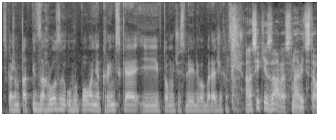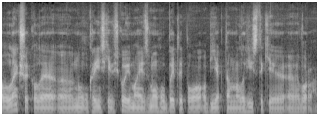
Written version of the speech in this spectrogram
скажімо так, під загрозою угруповання Кримське і в тому числі лівобережжя Херсонщини. А наскільки зараз навіть стало легше, коли ну, українські військові мають змогу бити по об'єктам логістики ворога?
